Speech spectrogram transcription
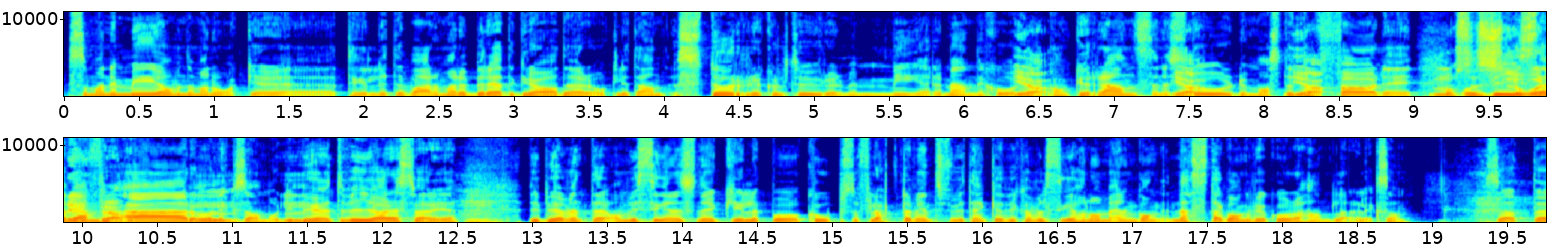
som man är med om när man åker eh, till lite varmare breddgrader och lite större kulturer med mer människor. Ja. Där konkurrensen är stor, du måste ta för dig måste och visa vem fram. du är. Och, Mm. liksom, och det Mm. behöver inte vi göra i Sverige. Vi behöver inte, om vi ser en snygg kille på Coop så flörtar vi inte för vi tänker att vi kan väl se honom en gång, nästa gång vi går och handlar. Liksom. Så att, eh,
